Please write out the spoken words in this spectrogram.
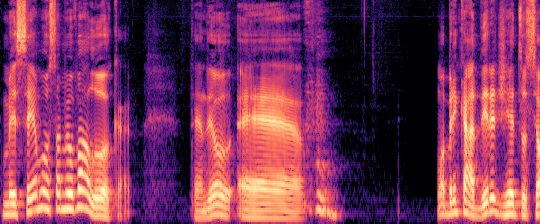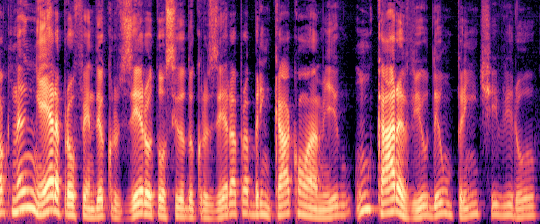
Comecei a mostrar meu valor, cara. Entendeu? É, Uma brincadeira de rede social que nem era pra ofender o Cruzeiro ou a torcida do Cruzeiro, era pra brincar com um amigo. Um cara viu, deu um print e virou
